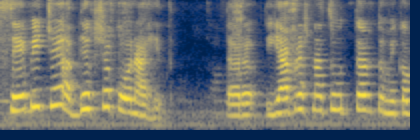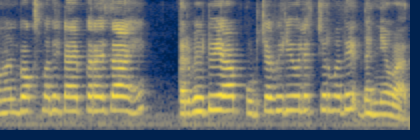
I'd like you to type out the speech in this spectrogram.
सेबीचे अध्यक्ष कोण आहेत? तर या प्रश्नाचं उत्तर तुम्ही कमेंट बॉक्समध्ये टाईप करायचं आहे. तर भेटूया पुढच्या व्हिडिओ लेक्चरमध्ये धन्यवाद.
